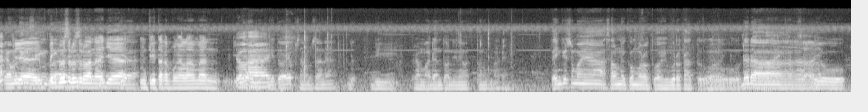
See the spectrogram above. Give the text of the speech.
yang Iya, sih yang penting gue seru-seruan aja Iya. menceritakan pengalaman. Yo, Iya, gitu aja pesan-pesannya. Di Ramadan tahun ini tahun kemarin. Thank you semuanya. Assalamualaikum warahmatullahi wabarakatuh. Dadah. Yuk.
